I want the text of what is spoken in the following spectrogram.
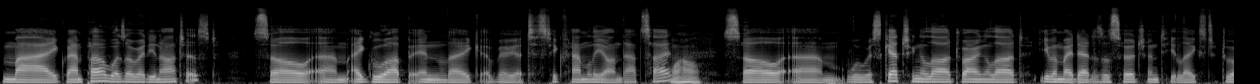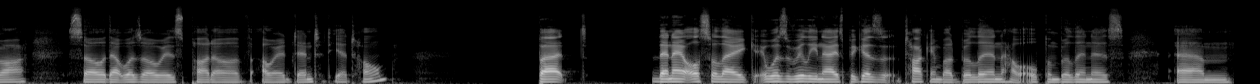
my grandpa was already an artist, so um, I grew up in like a very artistic family on that side. Wow. So um, we were sketching a lot, drawing a lot. Even my dad is a surgeon; he likes to draw. So that was always part of our identity at home. But then I also like it was really nice because talking about Berlin, how open Berlin is. Um,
